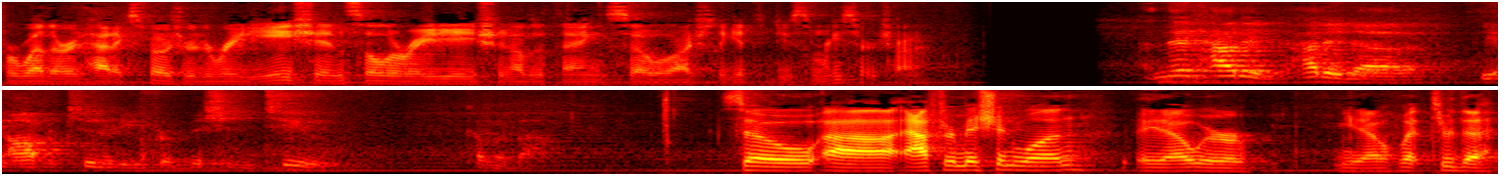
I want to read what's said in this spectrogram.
for whether it had exposure to radiation, solar radiation, other things. So we'll actually get to do some research on it. And then how did, how did uh, the opportunity for mission two come about? So uh, after mission one, you know, we were, you know, went through the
